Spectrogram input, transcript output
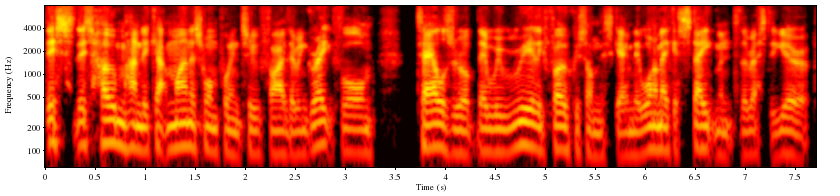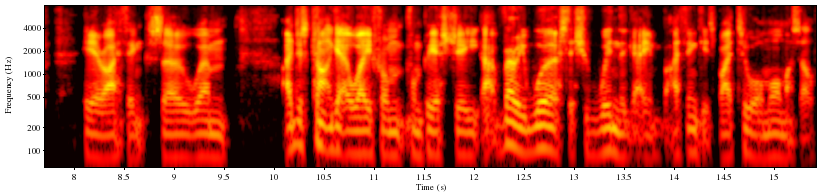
this this home handicap minus one point two five, they're in great form. Tails are up. They will really focus on this game. They want to make a statement to the rest of Europe here. I think so. Um, I just can't get away from from PSG. At very worst, they should win the game, but I think it's by two or more myself.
